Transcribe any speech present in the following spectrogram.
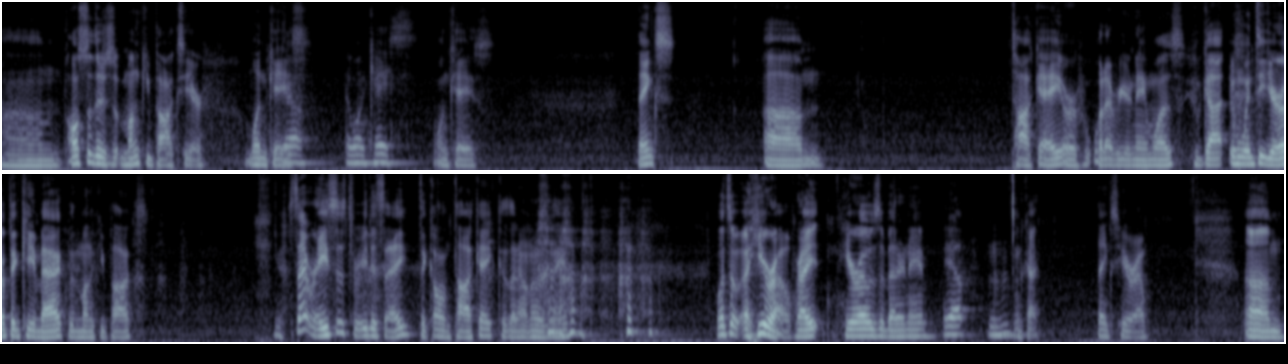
Um, also, there's monkeypox here. One case. Yeah. The one case. One case. Thanks, um, Take or whatever your name was, who got who went to Europe and came back with monkeypox. Is that racist for me to say to call him Take because I don't know his name? What's a, a hero, right? Hero is a better name. Yep. hmm Okay. Thanks, Hero. Um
